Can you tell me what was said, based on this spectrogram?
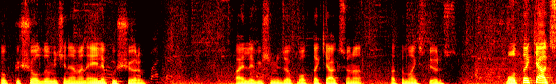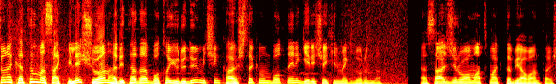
Çok güçlü olduğum için hemen E ile pushluyorum. Hayli bir işimiz yok. Bottaki aksiyona katılmak istiyoruz. Bottaki aksiyona katılmasak bile şu an haritada bota yürüdüğüm için karşı takımın bot geri çekilmek zorunda. Ya sadece roam atmak da bir avantaj.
